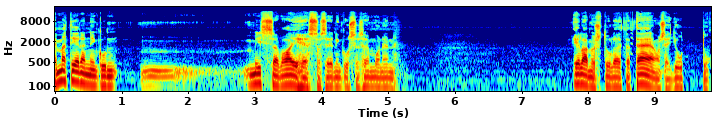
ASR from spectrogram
en mä tiedä niin kuin, mm, missä vaiheessa se, niin se semmoinen elämys tulee, että tämä on se juttu.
